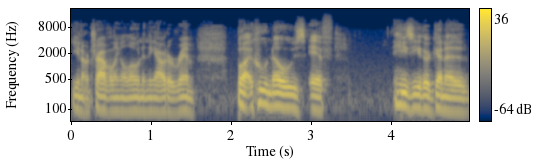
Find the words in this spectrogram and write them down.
you know traveling alone in the outer rim. But who knows if he's either gonna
